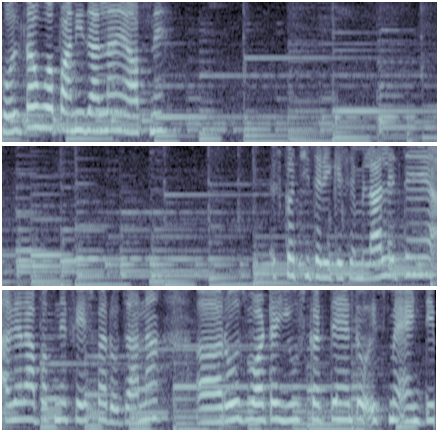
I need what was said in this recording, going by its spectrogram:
खोलता हुआ पानी डालना है आपने। इसको अच्छी तरीके से मिला लेते हैं। अगर आप अपने फेस पर रोज़ाना रोज़ वाटर यूज़ करते हैं तो इसमें एंटी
